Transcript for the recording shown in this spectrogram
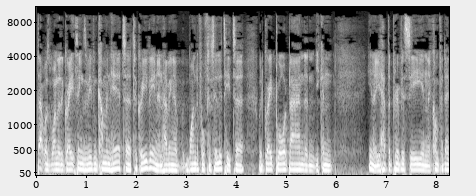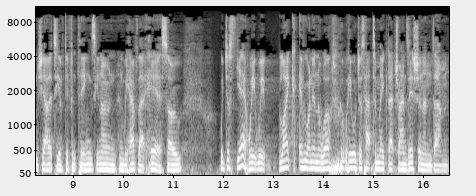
that was one of the great things of even coming here to, to Creevin and having a wonderful facility to, with great broadband and you can, you know, you have the privacy and the confidentiality of different things, you know, and, and we have that here. So we just, yeah, we, we, like everyone in the world, we all just had to make that transition and, um,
